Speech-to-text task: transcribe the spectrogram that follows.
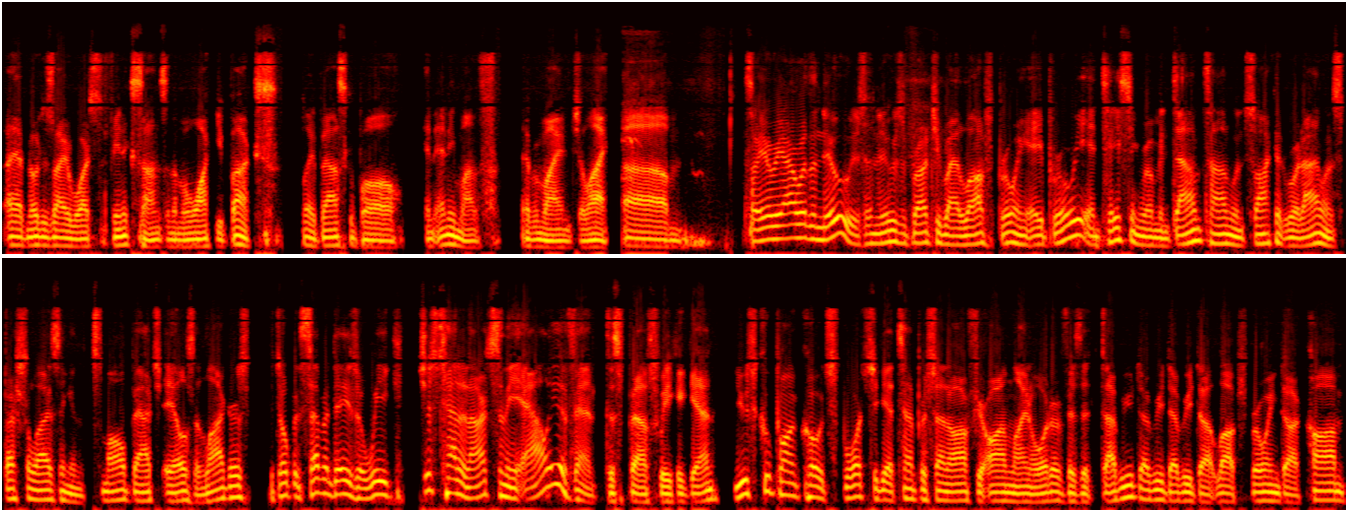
I have no desire to watch the Phoenix Suns and the Milwaukee Bucks play basketball in any month. Never mind July. Um, so here we are with the news. The news is brought to you by Lops Brewing, a brewery and tasting room in downtown Woonsocket, Rhode Island, specializing in small batch ales and lagers. It's open seven days a week. Just had an Arts in the Alley event this past week again. Use coupon code SPORTS to get 10% off your online order. Visit www.lopsbrewing.com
